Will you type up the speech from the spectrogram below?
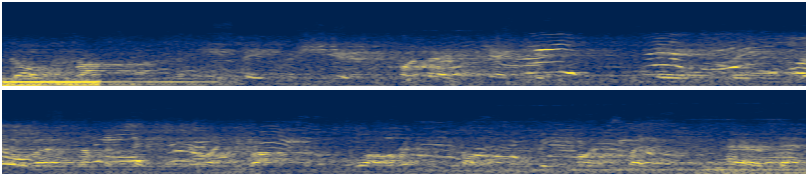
Gold front, he is being pursued by David Jenkins in the silver number 69 front. Well, Ricky Collett will be trying to play a pair of them,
